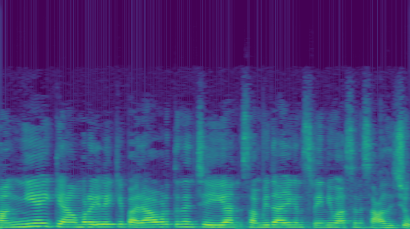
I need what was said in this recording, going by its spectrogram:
ഭംഗിയായി ക്യാമറയിലേക്ക് പരാവർത്തനം ചെയ്യാൻ സംവിധായകൻ ശ്രീനിവാസന് സാധിച്ചു.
